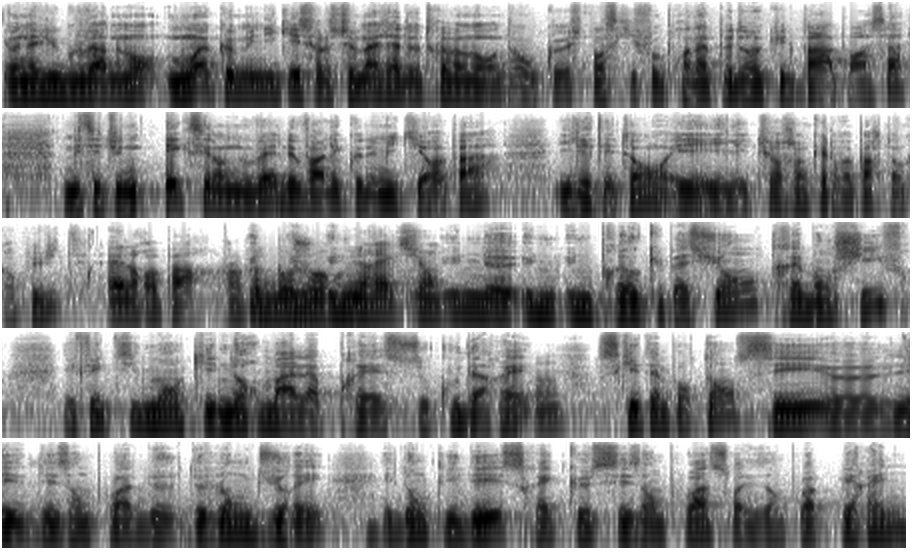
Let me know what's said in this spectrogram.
Et on a vu le gouvernement moins communiquer sur le chômage à d'autres moments. Donc, euh, je pense qu'il faut prendre un peu de recul par rapport à ça. Mais c'est une excellente nouvelle de voir l'économie qui repart. Il était temps et il est urgent qu'elle reparte encore plus vite. Elle repart. Jean-Claude Beaujour, une, réaction une, une- une préoccupation, très bon chiffre, effectivement, qui est après ce coup d'arrêt. Hum. Ce qui est important, c'est euh, les, des emplois de, de longue durée. Et donc, l'idée serait que ces emplois soient des emplois pérennes,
